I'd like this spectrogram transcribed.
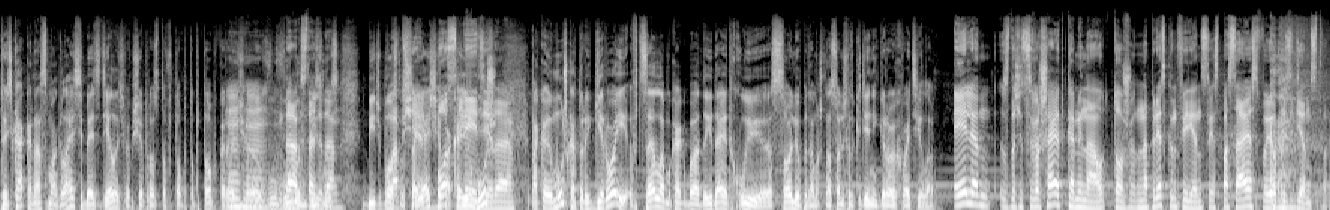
То есть как она смогла себя сделать вообще просто в топ-топ-топ, короче, Мгм. в, Да, кстати, business. да. Бич-босс настоящий, пока ее муж, да. пока ее муж, который герой, в целом как бы доедает хуй солью, потому что на соль все-таки денег герою хватило. Эллен, значит, совершает камин тоже на пресс-конференции, спасая свое президентство.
